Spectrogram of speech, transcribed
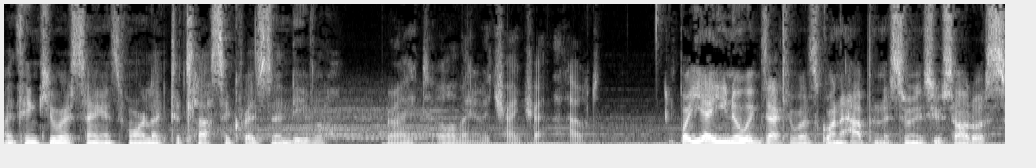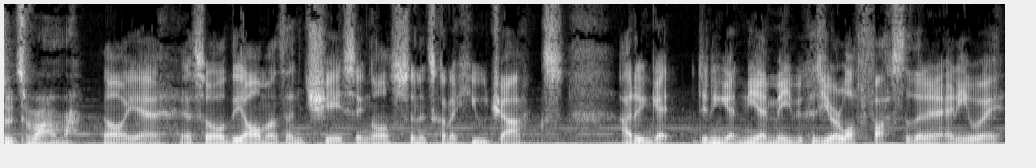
I think you were saying it's more like the classic Resident Evil. right. Oh, I'm gonna try and track that out. But yeah, you knew exactly what's going to happen as soon as you saw those suits of armor. Oh yeah. Yeah, So the armor's then chasing us, and it's got a huge axe. I didn't get didn't get near me because you're a lot faster than it anyway.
